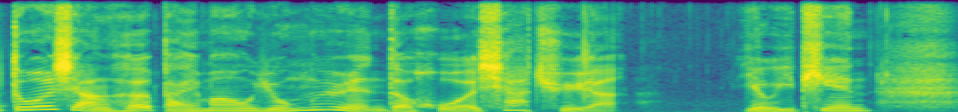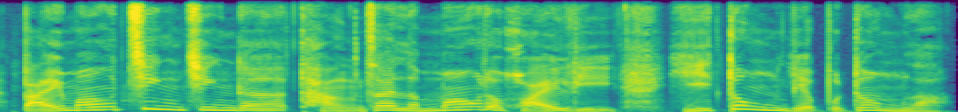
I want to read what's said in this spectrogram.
多想和白猫永远的活下去呀！有一天，白猫静静地躺在了猫的怀里，一动也不动了。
